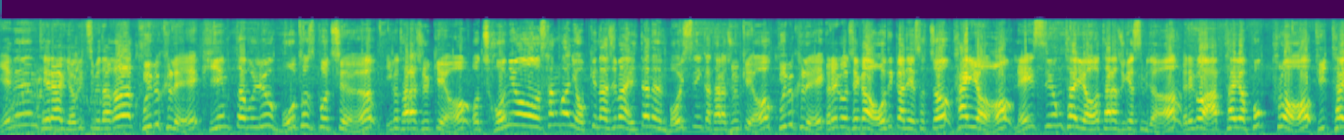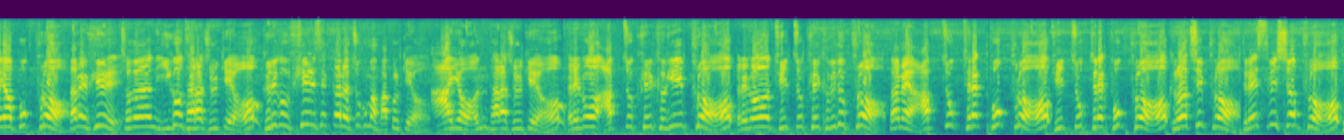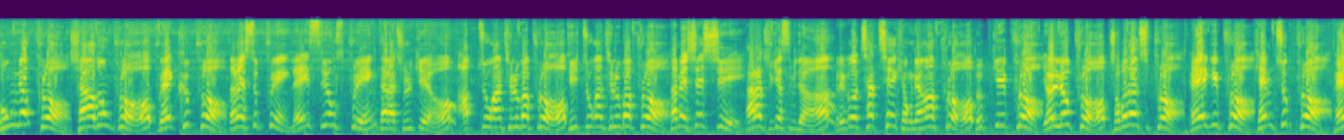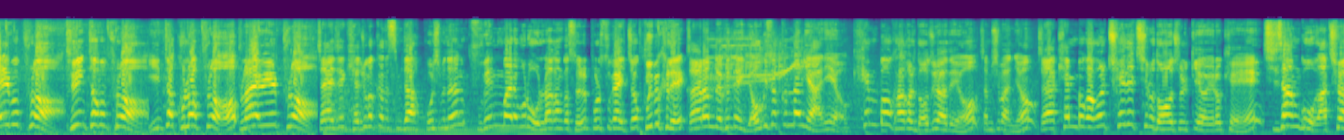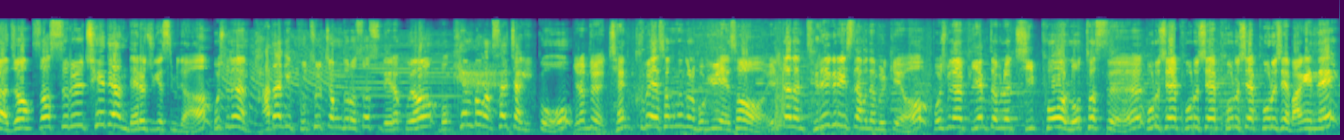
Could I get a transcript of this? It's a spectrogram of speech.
얘는 대략 여기쯤에다가 구입 클릭 BMW 모터스포츠. 이거 달아줄게요. 어, 전혀 상관이 없긴 하지만 일단은 멋있으니까 달아줄게요. 구입 클릭. 그리고 제가 어디까지 했었죠? 타이어. 레이스용 타이어 달아주겠습니다. 그리고 앞 타이어 폭 풀어 뒷 타이어 폭 풀어. 다음에 휠. 저는 이거 달아줄게요. 그리고 휠 색깔을 조금만 바꿀게요. 아이언 달아줄게요. 그리고 앞쪽 휠 크기 풀어. 그리고 뒤쪽 휠 크기도 풀어. 다음에 앞쪽 트랙 폭 풀어. 뒤쪽 트랙 폭 풀어. 클러치 풀어. 드레스 미션 풀어. 동력 풀어. 샤동 풀어. 브레이크 풀어. 다음에 스프링 레이스용 스프링 달아줄게요. 앞쪽 안틸로바 풀어 뒤쪽 안틸로바 풀어. 다음에 셰시 달아주겠습니다. 그리고 차체 경량화 풀어 흡기 풀어 연료 풀어 점화장치 풀어 배기 풀어 캠축 풀어 밸브 풀어 트윈터보 풀어 인터쿨러 풀어 플라이휠 풀어. 자 이제 개조가 끝났습니다. 보시면은 900마력으로 올라간 것을 볼 수가 있죠. 900 클릭. 자 여러분들 근데 여기서 끝난 게 아니에요. 캠버 각을 넣어줘야 돼요. 잠시만요. 자 캠버 각을 최대치로 넣어줄게요 이렇게. 지상고 낮춰야죠. 서스를 최대한 내려주겠습니다. 보시면은 바닥이 붙을 정도로 서스 내렸고요. 뭐 캠버 각 살짝 있고 여러분들 젠쿱의 성능을 보기 위해서 일단은 드래그 레이스 한번 해볼게요. 보시면 BMW Z4 로터스. 포르쉐 포르쉐 포르쉐 포르쉐 망했네?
